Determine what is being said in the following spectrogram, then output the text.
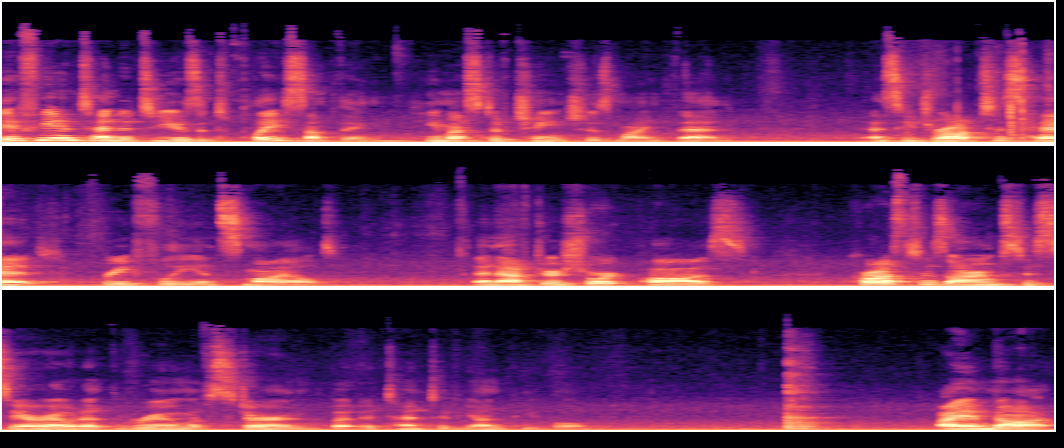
If he intended to use it to play something, he must have changed his mind then, as he dropped his head briefly and smiled, and after a short pause, crossed his arms to stare out at the room of stern but attentive young people. I am not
